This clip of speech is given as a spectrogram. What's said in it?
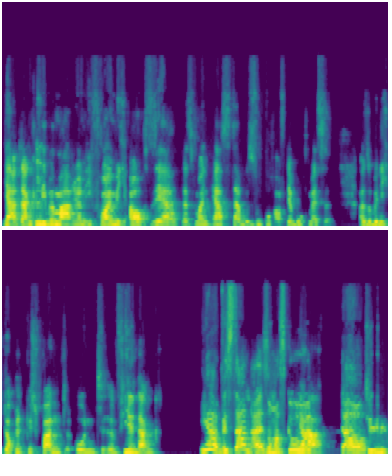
Ja, danke, liebe Marion. Ich freue mich auch sehr. Das ist mein erster Besuch auf der Buchmesse. Also bin ich doppelt gespannt und äh, vielen Dank. Ja, bis dann. Also, mach's gut. Ja. Ciao. Tschüss.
